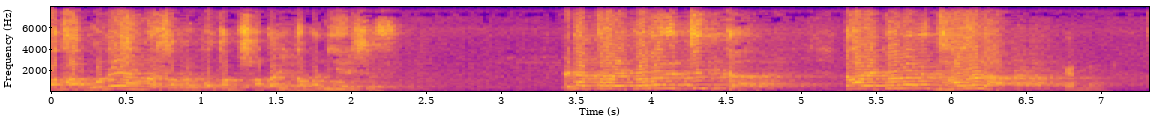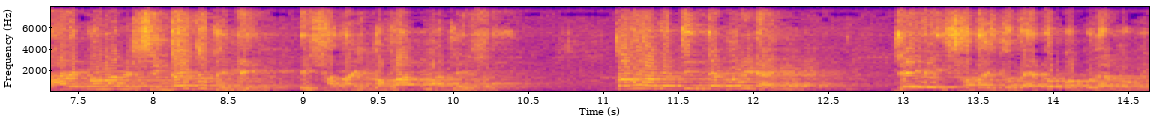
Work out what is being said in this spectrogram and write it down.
কথা বলে আমরা সর্বপ্রথম সাতাশ দফা নিয়ে এসেছি। এটা তারেক রহমানের চিন্তা। তারেক রহমানের ধারণা। তারেক রহমানের সিদ্ধান্ত থেকে এই সাতাশ দফা মাঠে এসেছে। চিন্তা করি নাই যে এই সাতাশ দফা এত পপুলার হবে।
